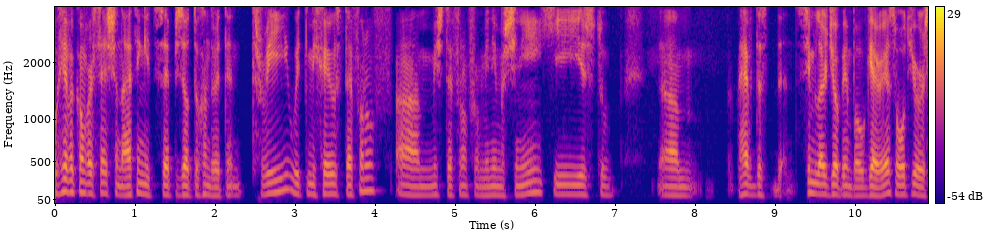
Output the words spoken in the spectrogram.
we have a conversation. I think it's episode 203 with Mikhail Stefanov, um, Mich Stefanov from Mini Machini. He used to um, have this similar job in Bulgaria. So what you're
